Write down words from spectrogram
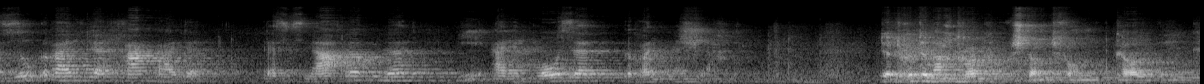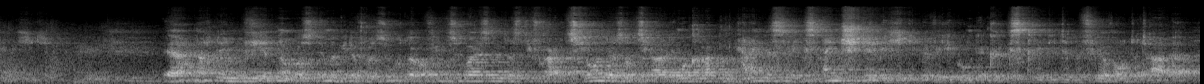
so gewaltiger Tragweite, dass es nachwirken wird wie eine große gewonnene Schlacht. Der dritte Nachtrag stammt von Karl er hat nach dem 4. August immer wieder versucht, darauf hinzuweisen, dass die Fraktion der Sozialdemokraten keineswegs einstimmig die Bewilligung der Kriegskredite befürwortet habe.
